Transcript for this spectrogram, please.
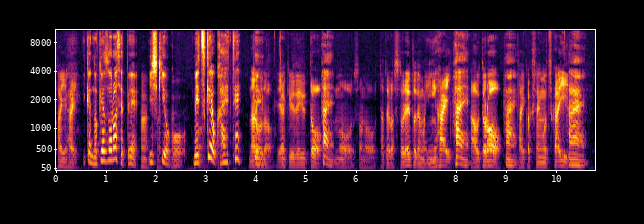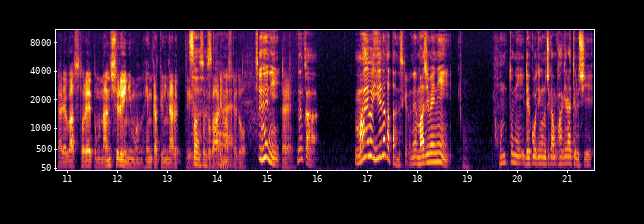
はいはい。一回のけぞらせて、うん意識をこう目つけを変えてなるほど。野球で言うと、はい。もうその例えばストレートでもインハイ、はい。アウトロー、はい。対角線を使い、はい。やればストレートも何種類にも変化球になるっていうことがありますけど。そういうふうに、ええ。なんか前は言えなかったんですけどね真面目にうん。本当にレコーディングの時間も限られてるし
